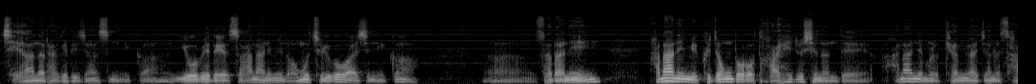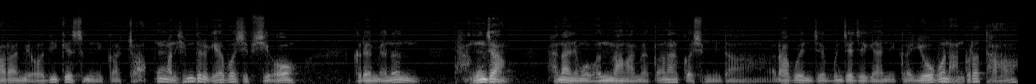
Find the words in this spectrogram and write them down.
제안을 하게 되지 않습니까? 욥에 대해서 하나님이 너무 즐거워하시니까 어, 사단이 하나님이 그 정도로 다 해주시는데 하나님을 경외하지 않을 사람이 어디 있겠습니까? 조금만 힘들게 해보십시오. 그러면은 당장 하나님을 원망하며 떠날 것입니다. 라고 이제 문제 제기하니까 욥은 안 그렇다.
